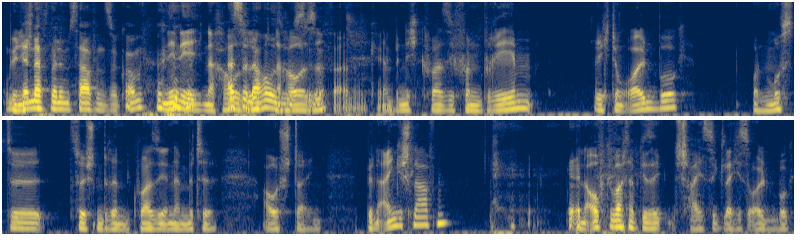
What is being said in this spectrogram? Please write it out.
Um bin dann ich- nach Wilhelmshaven zu kommen. Nee, nee, nach Hause. Achso, nach Hause. Nach du Hause. gefahren, okay. Dann bin ich quasi von Bremen Richtung Oldenburg und musste zwischendrin, quasi in der Mitte, aussteigen. Bin eingeschlafen, bin aufgewacht, habe gesagt, scheiße, gleich ist Oldenburg.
